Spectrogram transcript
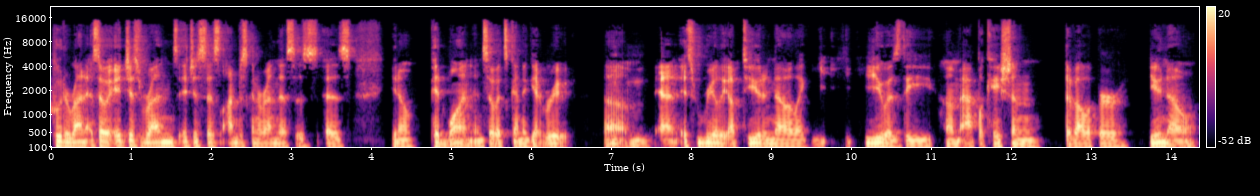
who to run it. So it just runs, it just says, I'm just going to run this as, as, you know, PID one. And so it's going to get root. Um, mm-hmm. and it's really up to you to know, like y- you as the um, application developer, you know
